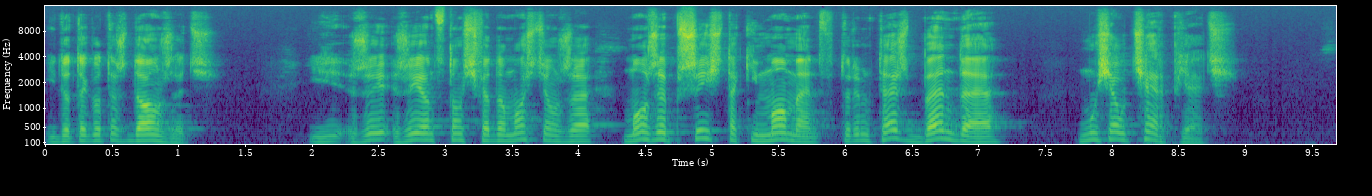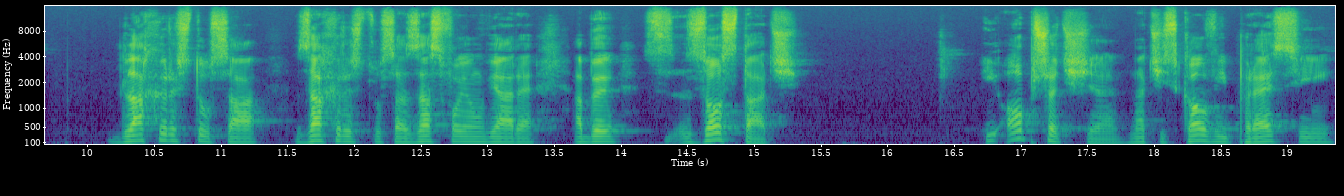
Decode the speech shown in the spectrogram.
i do tego też dążyć. I ży, żyjąc tą świadomością, że może przyjść taki moment, w którym też będę musiał cierpieć dla Chrystusa, za Chrystusa, za swoją wiarę, aby zostać i oprzeć się naciskowi, presji,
